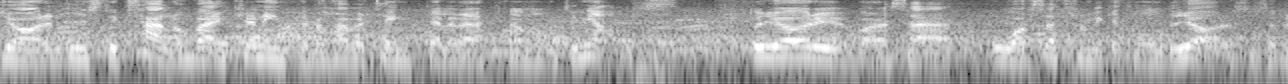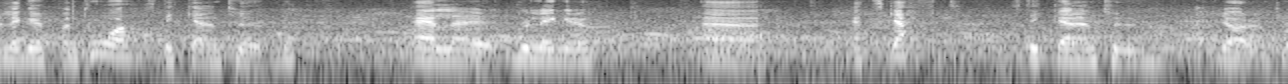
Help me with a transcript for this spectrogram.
gör en istickshäl och verkligen inte behöver tänka eller räkna någonting alls. Då gör du ju bara så här, oavsett från vilket håll du gör. Så, så du lägger upp en tå, stickar en tub. Eller du lägger upp eh, ett skaft, stickar en tub, gör en tå.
